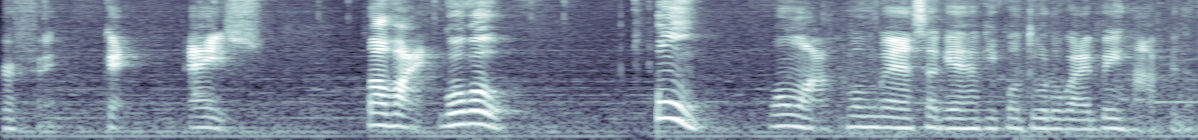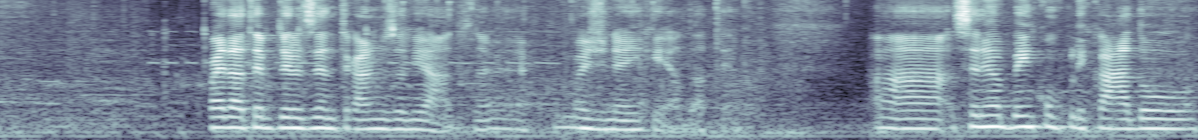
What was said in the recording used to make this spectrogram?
Perfeito. Ok. É isso. Só vai. Go, go. Pum. Vamos lá. Vamos ganhar essa guerra aqui contra o Uruguai bem rápida. Vai dar tempo deles entrarem nos aliados, né? Imaginei que ia dar tempo. Uh, seria bem complicado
